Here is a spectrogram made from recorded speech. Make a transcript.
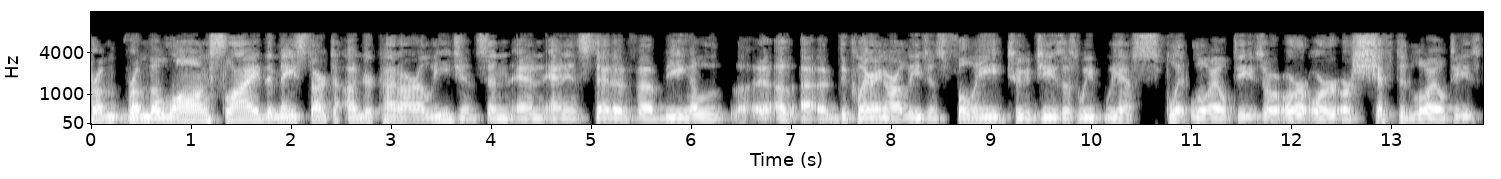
from from the long slide that may start to undercut our allegiance and and and instead of uh, being a, a, a, declaring our allegiance fully to Jesus we we have split loyalties or or or, or shifted loyalties.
